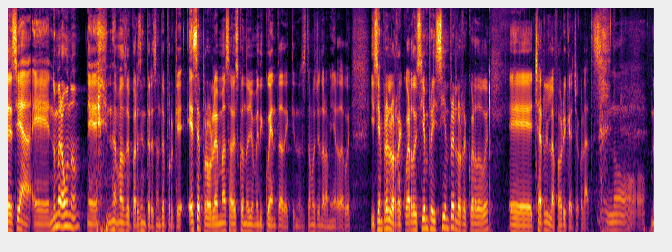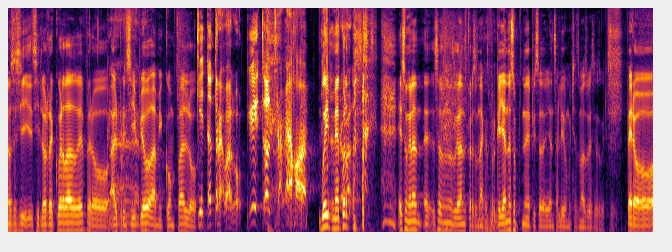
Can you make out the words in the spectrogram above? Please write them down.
Te decía, eh, número uno, eh, nada más me parece interesante porque ese problema, ¿sabes? Cuando yo me di cuenta de que nos estamos yendo a la mierda, güey. Y siempre lo recuerdo, y siempre, y siempre lo recuerdo, güey. Eh, Charlie y la fábrica de chocolates. No... No sé si, si lo recuerdas, güey, pero al principio a mi compa lo... ¡Quita trabajo! ¡Quita el trabajo! Güey, me acuerdo. es un gran, eh, son unos grandes personajes, porque ya no es un primer episodio, ya han salido muchas más veces, güey. Pero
